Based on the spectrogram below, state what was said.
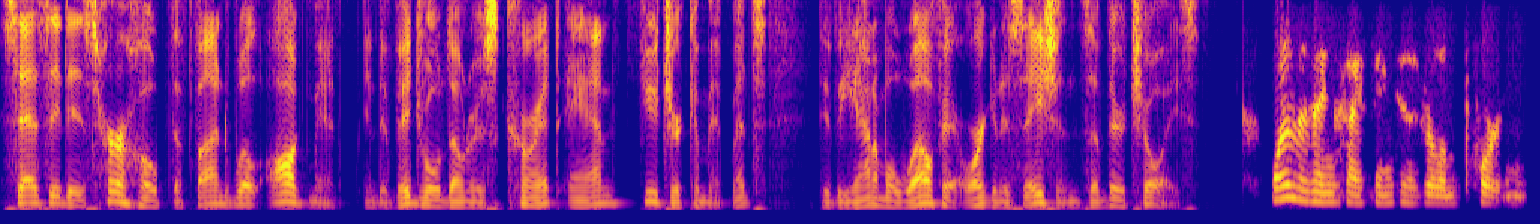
says it is her hope the fund will augment individual donors' current and future commitments to the animal welfare organizations of their choice. One of the things I think is real important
